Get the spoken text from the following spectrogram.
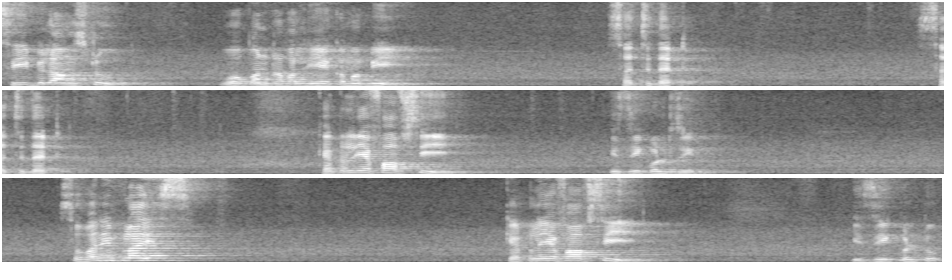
c belongs to open interval a comma b such that such that capital F of C is equal to 0. So, one implies capital F of C is equal to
